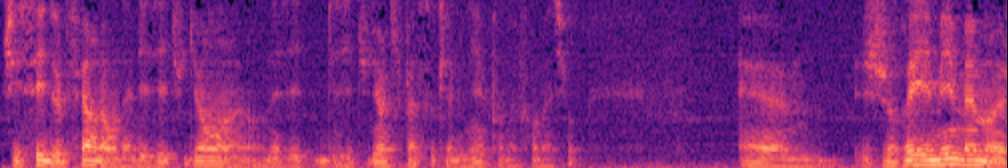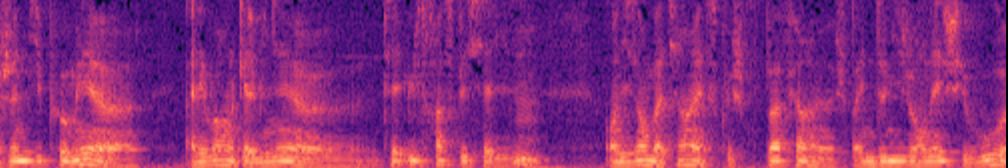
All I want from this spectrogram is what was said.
j'essaye de le faire, là on a des étudiants, euh, on a des étudiants qui passent au cabinet pour la formation. j'aurais aimé même un jeune diplômé aller voir un cabinet ultra spécialisé mm. en disant bah tiens est-ce que je peux pas faire je sais pas une demi-journée chez vous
